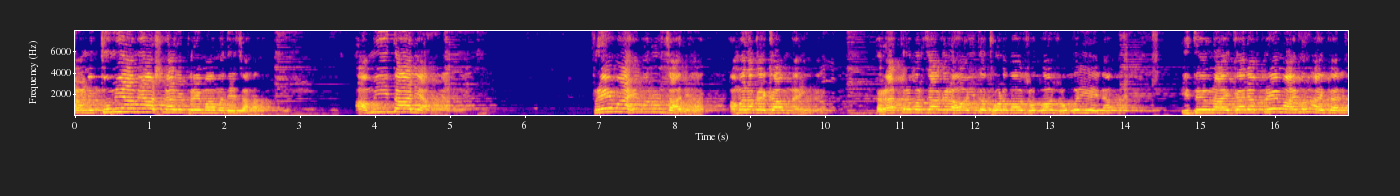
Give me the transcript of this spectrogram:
आणि तुम्ही आम्ही असणारे प्रेमामध्येच आहात. आम्ही इथं आल्या. प्रेम आहे म्हणून चाल्या आम्हाला काही काम नाही. रात्रभर जाग राहावं इथं थोडं भाव झोपाव झोपही येईना. इथे येऊन ऐकायला प्रेम आहे म्हणून ऐकायला.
